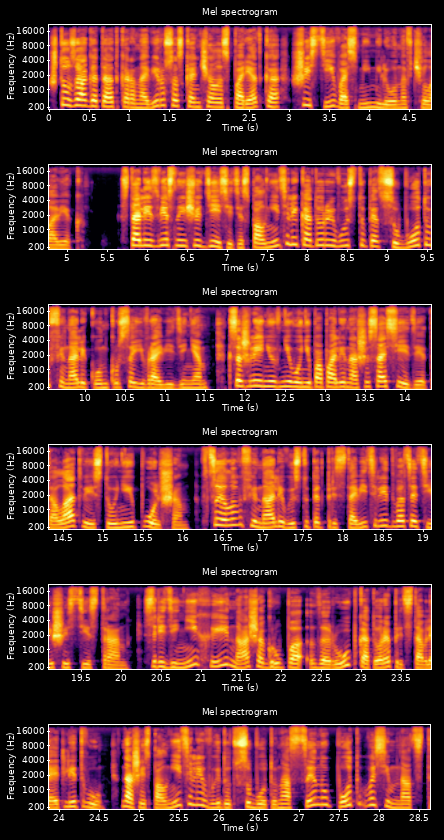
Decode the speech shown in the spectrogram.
что за год от коронавируса скончалось порядка 6-8 миллионов человек. Стали известны еще 10 исполнителей, которые выступят в субботу в финале конкурса Евровидения. К сожалению, в него не попали наши соседи – это Латвия, Эстония и Польша. В целом в финале выступят представители 26 стран. Среди них и наша группа The Roop, которая представляет Литву. Наши исполнители выйдут в субботу на сцену под 18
